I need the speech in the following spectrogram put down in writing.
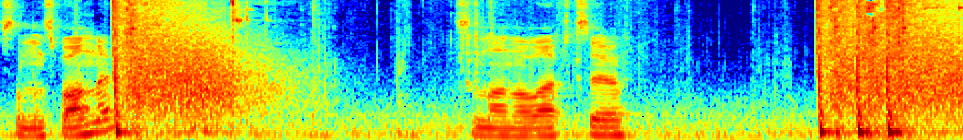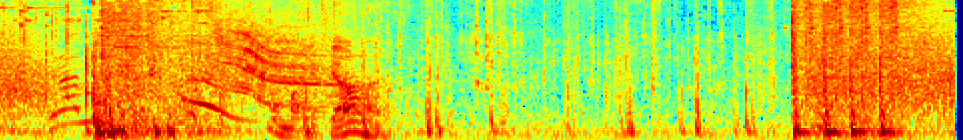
Someone spawned there? Someone on the left too. Oh my god.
